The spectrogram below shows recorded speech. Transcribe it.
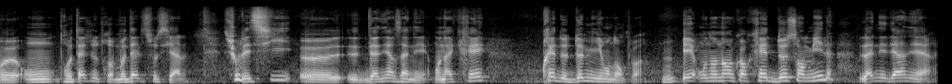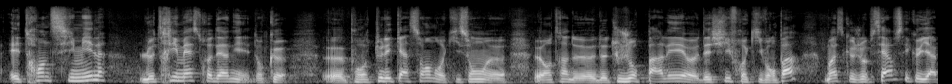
euh, on protège notre modèle social. Sur les six euh, dernières années, on a créé près de 2 millions d'emplois. Mmh. Et on en a encore créé 200 000 l'année dernière et 36 000 le trimestre dernier. Donc pour tous les Cassandres qui sont en train de, de toujours parler des chiffres qui vont pas, moi ce que j'observe c'est qu'il y a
